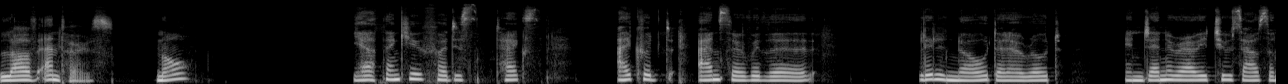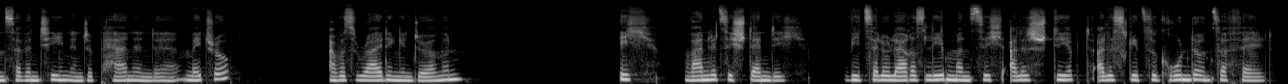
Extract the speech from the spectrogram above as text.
Love enters. No? Yeah, thank you for this text. I could answer with a little note that I wrote in January 2017 in Japan in the metro. I was writing in German Ich wandelt sich ständig, wie zellulares Leben an sich, alles stirbt, alles geht zugrunde und zerfällt.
